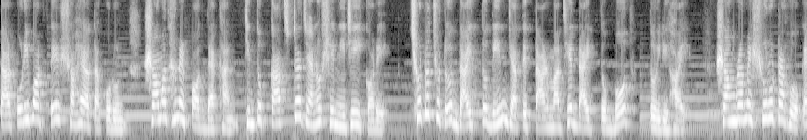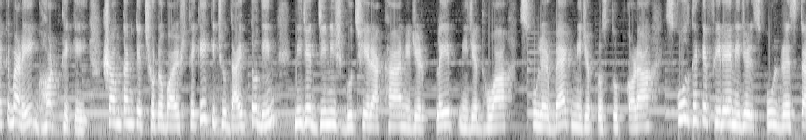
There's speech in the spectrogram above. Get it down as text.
তার পরিবর্তে সহায়তা করুন, সমাধানের পথ দেখান, কিন্তু কাজটা যেন সে নিজেই করে। ছোট ছোট দায়িত্ব দিন যাতে তার মাঝে দায়িত্ববোধ তৈরি হয়। সংগ্রামের শুরুটা হোক, একেবারেই ঘর থেকেই। সন্তানকে ছোট বয়স থেকেই কিছু দায়িত্ব দিন, নিজের জিনিস গুছিয়ে রাখা, নিজের প্লেট নিজে ধোয়া, স্কুলের ব্যাগ নিজে প্রস্তুত করা, স্কুল থেকে ফিরে নিজের স্কুল ড্রেসটা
